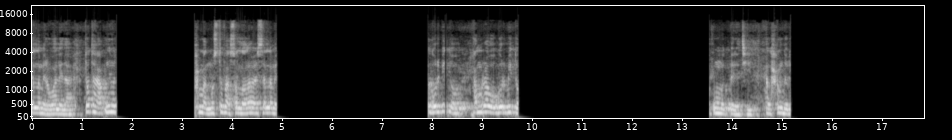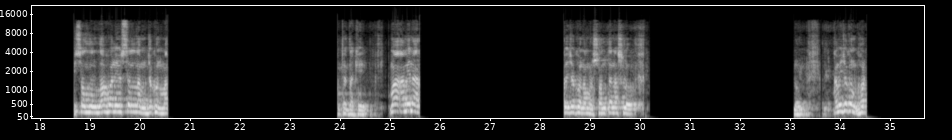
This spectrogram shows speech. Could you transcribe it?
সাল্লামের ওয়ালেদা তথা আপনি মোহাম্মদ মুস্তফা সাল্লাহ সাল্লামের গর্বিত, আমরাও গর্বিত। উম্মত পেরেছি। আলহামদুলিল্লাহ। সাল্লাল্লাহু আলাইহি ওয়াসাল্লাম যখন থাকে, মা আমিনা যখন আমার সন্তান আসলো, আমি যখন ঘর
